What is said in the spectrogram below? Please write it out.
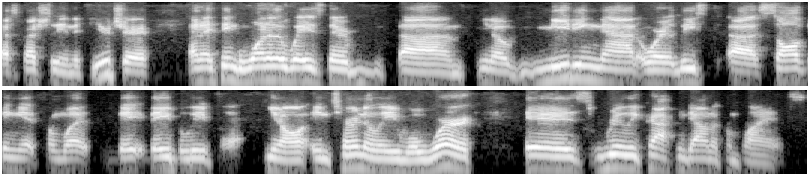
especially in the future. And I think one of the ways they're um, you know meeting that or at least uh, solving it from what they, they believe you know internally will work is really cracking down on compliance.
